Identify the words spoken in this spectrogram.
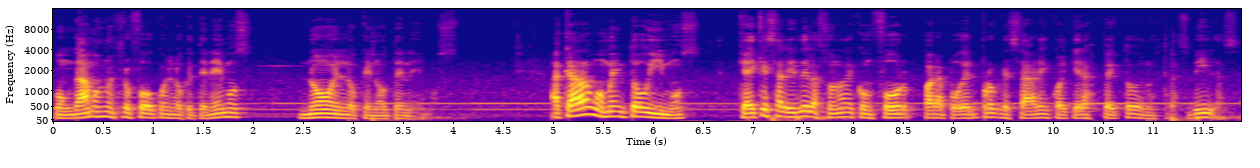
Pongamos nuestro foco en lo que tenemos, no en lo que no tenemos. A cada momento oímos que hay que salir de la zona de confort para poder progresar en cualquier aspecto de nuestras vidas.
